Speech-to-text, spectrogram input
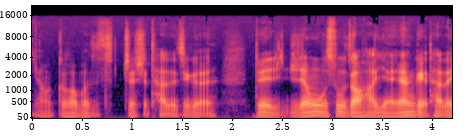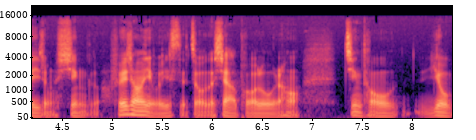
然后胳膊，这是他的这个对人物塑造哈，演员给他的一种性格，非常有意思。走的下坡路，然后镜头又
